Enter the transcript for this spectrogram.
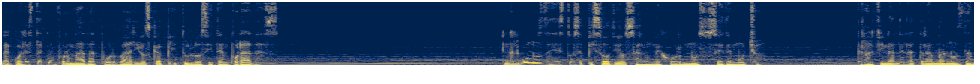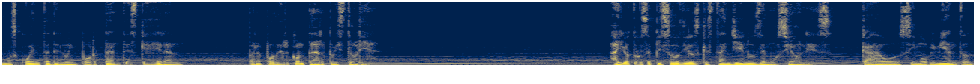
la cual está conformada por varios capítulos y temporadas. En algunos de estos episodios a lo mejor no sucede mucho, pero al final de la trama nos damos cuenta de lo importantes que eran para poder contar tu historia. Hay otros episodios que están llenos de emociones, caos y movimiento,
